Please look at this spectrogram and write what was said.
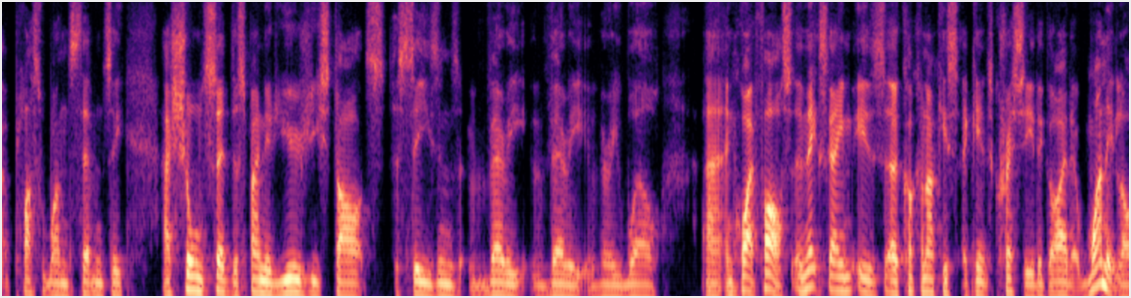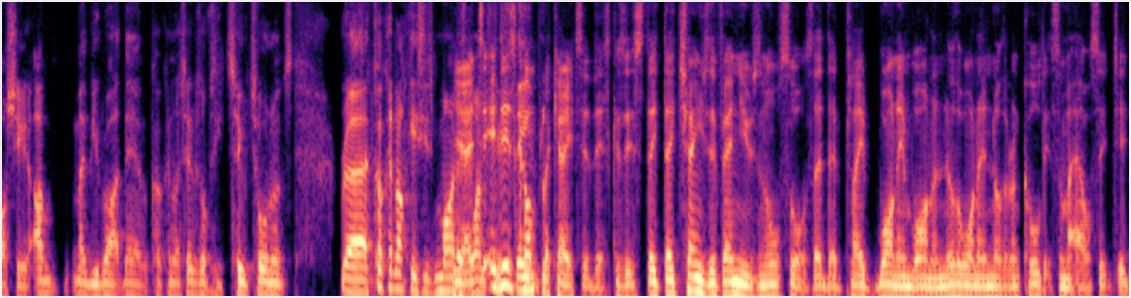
at plus 170. As Sean said, the Spaniard usually starts the seasons very, very, very well uh, and quite fast. The next game is uh, Kokkinakis against Cressy, the guy that won it last year. I'm maybe right there. Kokkinakis. It was obviously two tournaments Uh, is minus yeah, it, it is complicated this because it's they they changed the venues and all sorts. They, they played one in one, another one in another, and called it somewhere else. It, it,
